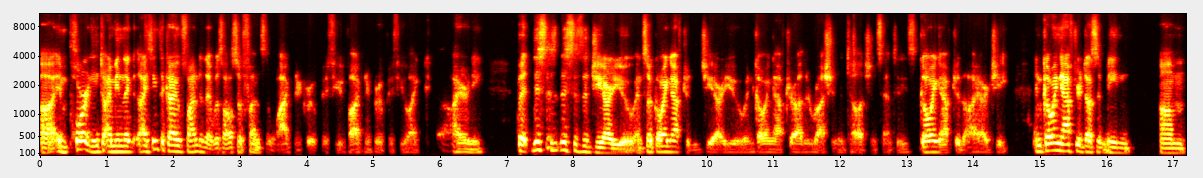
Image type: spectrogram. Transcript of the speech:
uh, important. I mean, the, I think the guy who funded it was also funds the Wagner Group, if you Wagner Group, if you like uh, irony. But this is this is the GRU, and so going after the GRU and going after other Russian intelligence entities, going after the IRG, and going after doesn't mean um,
